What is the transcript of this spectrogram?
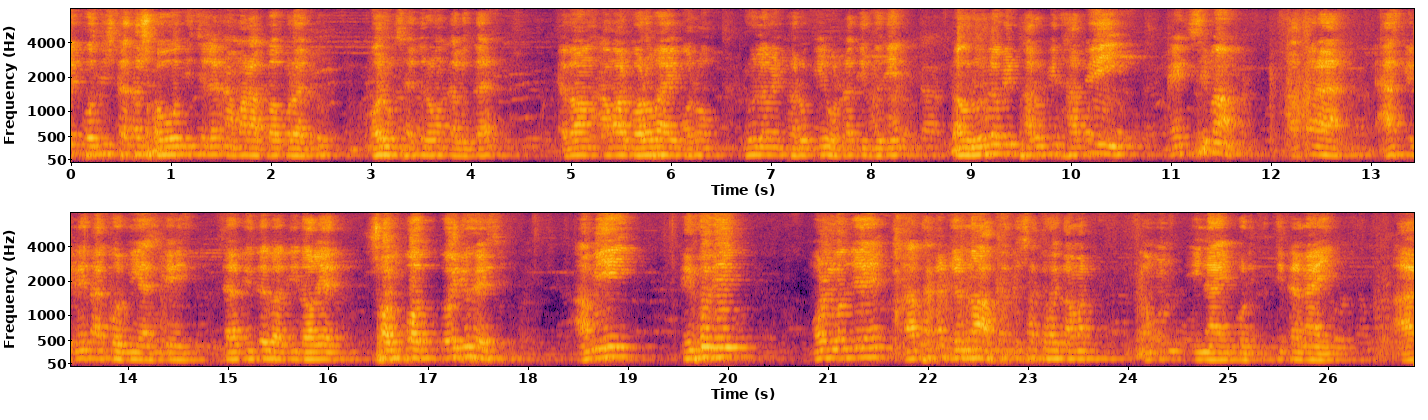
প্রতিষ্ঠাতা সভাপতি ছিলেন আমার আব্বা প্রয়াত মরুম সাইদুর রহমান তালুকদার এবং আমার বড় ভাই মরুম রুহুল আমিন ফারুকি ওটা দীর্ঘদিন এবং রুহুল আমিন ফারুকির হাতেই ম্যাক্সিমাম আপনারা আজকে নেতা কর্মী আজকে জাতীয়তাবাদী দলের সম্পদ তৈরি হয়েছে। আমি দীর্ঘদিন মোড়লগঞ্জে না থাকার জন্য আপনাদের সাথে হয়তো আমার তেমন ই নাই পরিস্থিতিটা নাই। আর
